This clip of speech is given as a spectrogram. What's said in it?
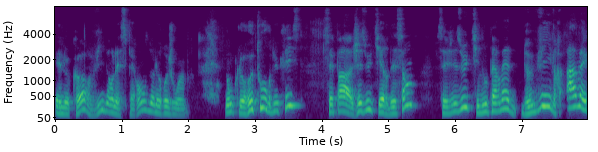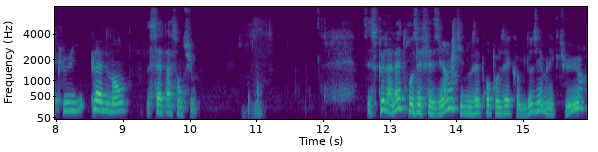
et le corps vit dans l'espérance de le rejoindre. Donc le retour du Christ, c'est pas Jésus qui redescend, c'est Jésus qui nous permet de vivre avec lui pleinement cette ascension. C'est ce que la lettre aux Éphésiens, qui nous est proposée comme deuxième lecture,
